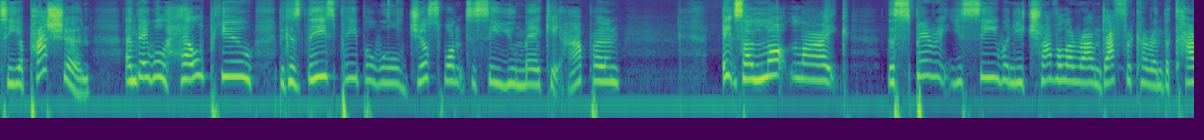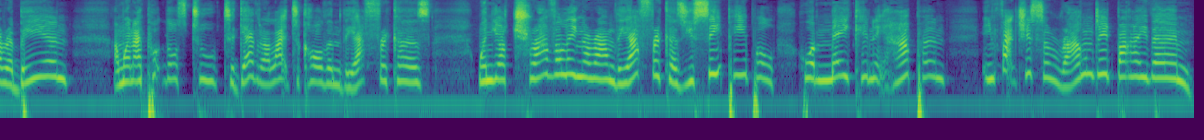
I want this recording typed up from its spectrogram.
to your passion and they will help you because these people will just want to see you make it happen. It's a lot like the spirit you see when you travel around Africa and the Caribbean. And when I put those two together, I like to call them the Africas. When you're traveling around the Africas, you see people who are making it happen. In fact, you're surrounded by them.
